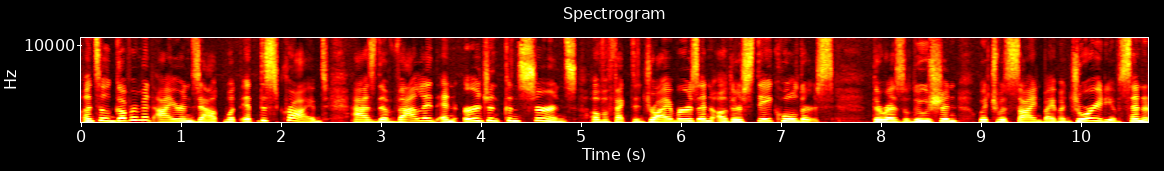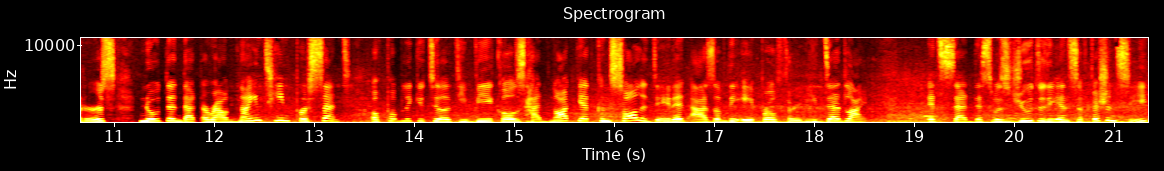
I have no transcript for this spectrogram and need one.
until government irons out what it described as the valid and urgent concerns of affected drivers and other stakeholders. The resolution, which was signed by a majority of senators, noted that around 19% of public utility vehicles had not yet consolidated as of the April 30 deadline. It said this was due to the insufficiency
